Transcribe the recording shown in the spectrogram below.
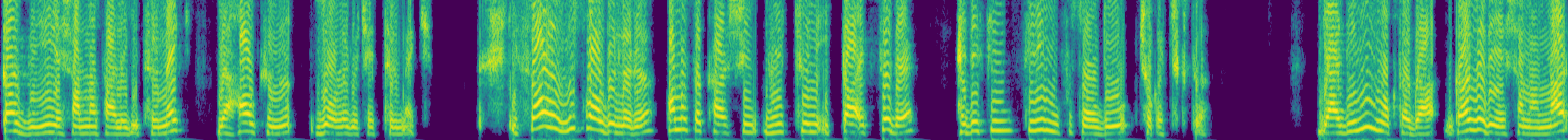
Gazze'yi yaşanmaz hale getirmek ve halkını zorla göç ettirmek. İsrail bu saldırıları Hamas'a karşı yürüttüğünü iddia etse de hedefin sivil nüfus olduğu çok açıktı. Geldiğimiz noktada Gazze'de yaşananlar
